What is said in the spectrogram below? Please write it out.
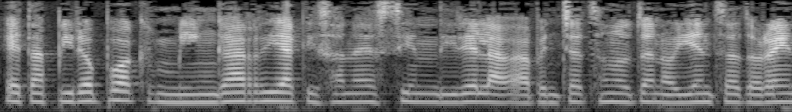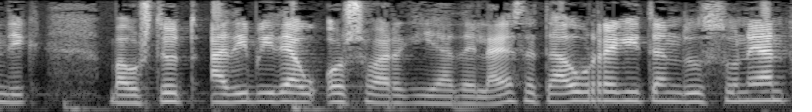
eta piropoak mingarriak izan ezin direla ba, pentsatzen duten hoientzat oraindik, ba uste dut adibide hau oso argia dela, ez? Eta aurre egiten duzunean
